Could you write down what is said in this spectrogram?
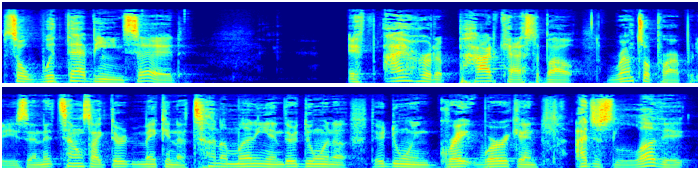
So, with that being said, if I heard a podcast about rental properties and it sounds like they're making a ton of money and they're doing a they're doing great work and I just love it,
